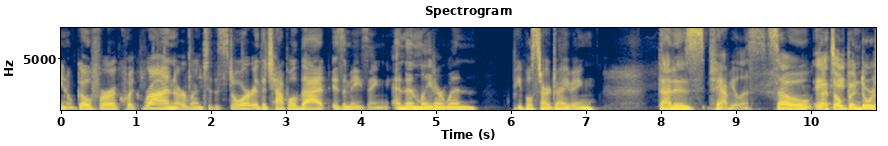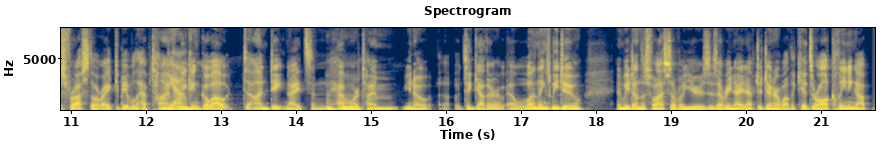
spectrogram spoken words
you know, go for a quick run or run to the store or the chapel, that is amazing. And then later when people start driving, that is fabulous. So it, that's open it, doors for us, though, right? To be able to have time, yeah. we can go out to, on date nights and mm-hmm. have more time, you know, uh, together. Uh, one of the things we do and we've done this for the last several years, is every night after dinner while the kids are all cleaning up,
